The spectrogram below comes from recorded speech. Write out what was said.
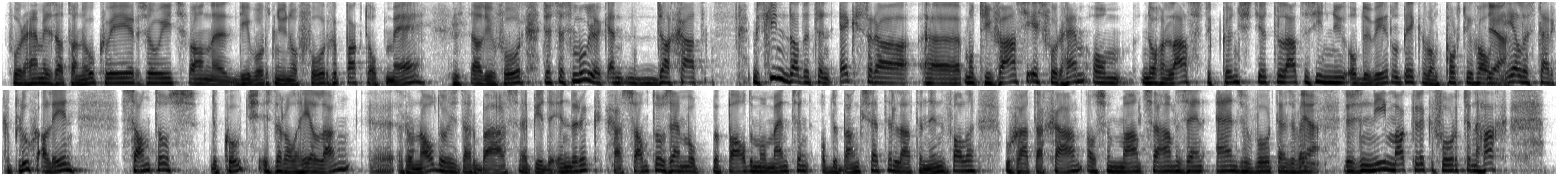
Voor hem is dat dan ook weer zoiets van, uh, die wordt nu nog voorgepakt op mij. Stel je voor. Dus het is moeilijk. En dat gaat... Misschien dat het een extra uh, motivatie is voor hem om nog een laatste kunstje te laten zien nu op de Wereldbeker. Want Portugal, ja. een hele sterke ploeg. Alleen Santos, de coach, is er al heel lang. Uh, Ronaldo is daar baas, heb je de indruk. Gaat Santos hem op bepaalde momenten op de bank zetten, laten invallen? Hoe gaat dat gaan als ze een maand samen zijn? Enzovoort, enzovoort. Ja. Dus niet makkelijk voor Ten Hag.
